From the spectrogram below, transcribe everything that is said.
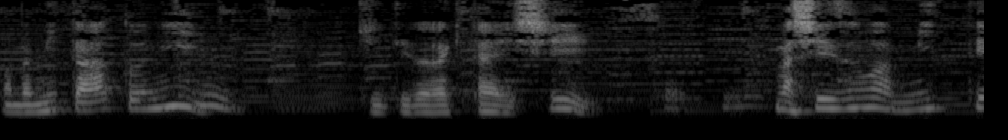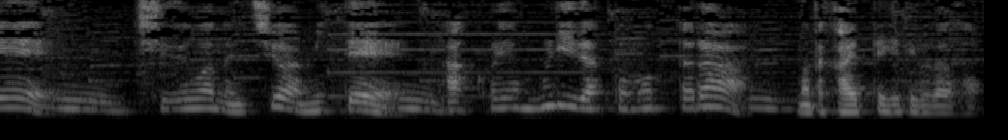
また見た後うにん。聞いていただきたいし、そうですね。まあシーズン1見て、うん。シーズン1の1話見て、うんあ、これは無理だと思ったら、うんまた帰ってきてください。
